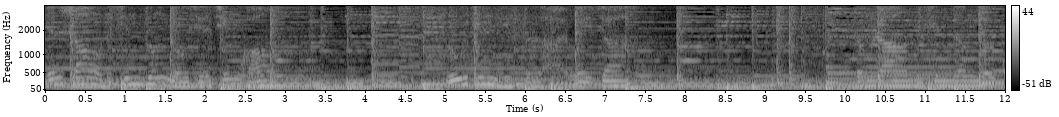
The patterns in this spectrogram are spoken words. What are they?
年少的心如今你四海为家，曾让你心疼的姑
